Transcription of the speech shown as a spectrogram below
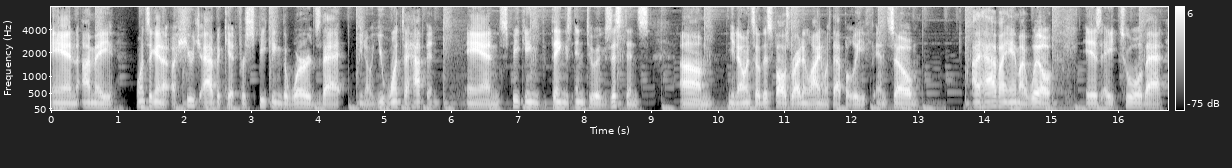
And I'm a once again a, a huge advocate for speaking the words that you know you want to happen and speaking things into existence. Um, you know, and so this falls right in line with that belief. And so I have, I am, I will is a tool that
